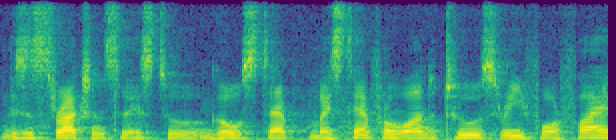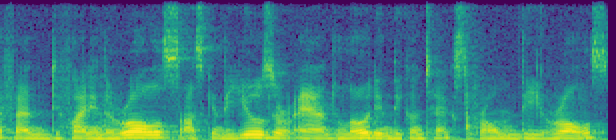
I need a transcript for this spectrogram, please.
this instructions list to go step by step from 1 to 2, 3, 4, 5, and defining the roles, asking the user, and loading the context from the roles.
